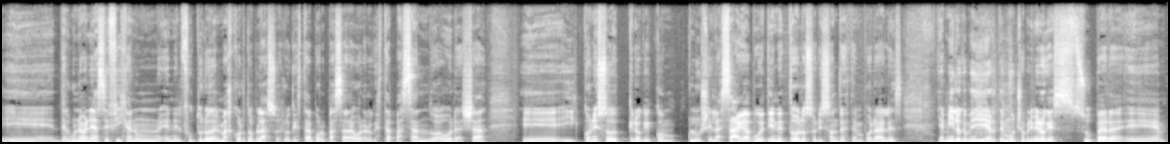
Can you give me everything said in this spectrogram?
eh, de alguna manera se fijan en el futuro del más corto plazo, es lo que está por pasar ahora, lo que está pasando ahora ya, eh, y con eso creo que concluye la saga porque tiene todos los horizontes temporales. Y a mí lo que me divierte mucho, primero que es súper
